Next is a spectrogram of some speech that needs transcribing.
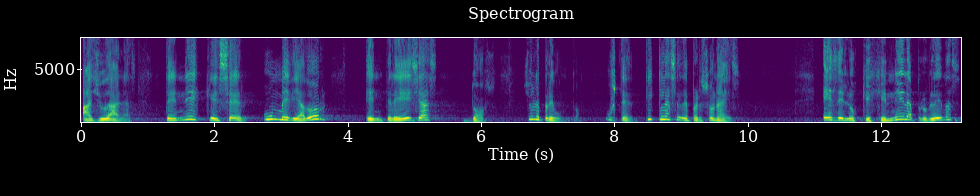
ayudalas, tenés que ser un mediador entre ellas dos. Yo le pregunto, ¿usted qué clase de persona es? ¿Es de los que genera problemas?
